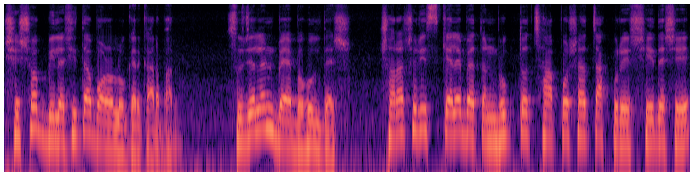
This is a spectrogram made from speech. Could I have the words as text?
সেসব বিলাসিতা বড় লোকের কারবার। সুইজারল্যান্ড ব্যয়বহুল দেশ। সরাসরি স্কেলে বেতনভুক্ত ছাপোষা চাকুরের সে দেশে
